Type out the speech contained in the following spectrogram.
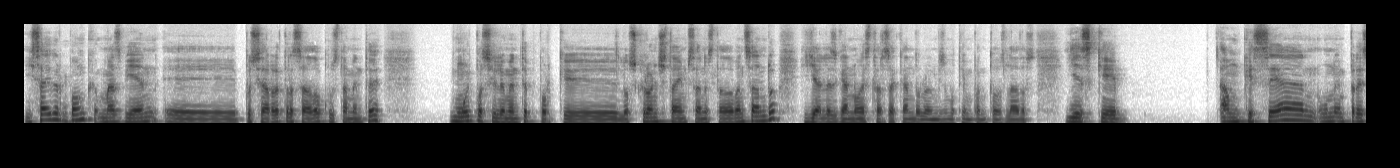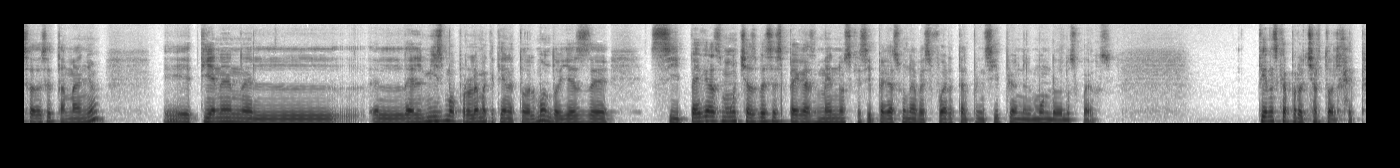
Y Cyberpunk, más bien, eh, pues se ha retrasado justamente, muy posiblemente porque los crunch times han estado avanzando y ya les ganó estar sacándolo al mismo tiempo en todos lados. Y es que, aunque sean una empresa de ese tamaño, eh, tienen el, el, mismo problema que tiene todo el mundo, y es de si pegas muchas veces, pegas menos que si pegas una vez fuerte al principio en el mundo de los juegos. Tienes que aprovechar todo el hype.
